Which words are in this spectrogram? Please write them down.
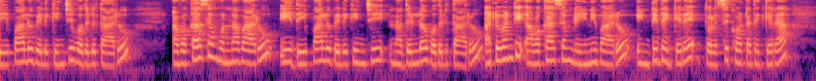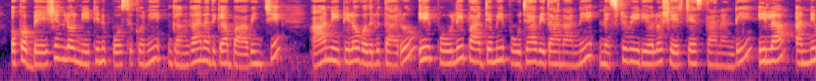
దీపాలు వెలిగించి వదులుతారు. అవకాశం ఉన్నవారు ఈ దీపాలు వెలిగించి నదుల్లో వదులుతారు. అటువంటి అవకాశం లేనివారు ఇంటి దగ్గరే తులసి కోట దగ్గర ఒక బేషన్లో నీటిని పోసుకొని గంగానదిగా భావించి ఆ నీటిలో వదులుతారు. ఈ పోలీ పాడ్యమి పూజా విధానాన్ని నెక్స్ట్ వీడియోలో షేర్ చేస్తానండి. ఇలా అన్ని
